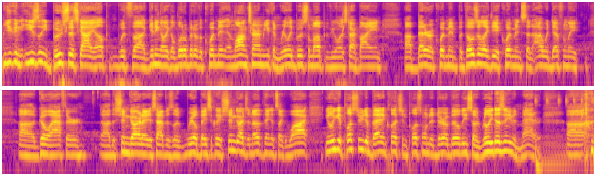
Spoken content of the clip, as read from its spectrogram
you can easily boost this guy up with uh, getting like a little bit of equipment and long term you can really boost them up if you want to start buying uh, better equipment but those are like the equipments that i would definitely uh, go after uh, the shin guard I just have is a real basically shin guard's another thing. It's like why you only get plus three to batting clutch and plus one to durability, so it really doesn't even matter. Uh,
